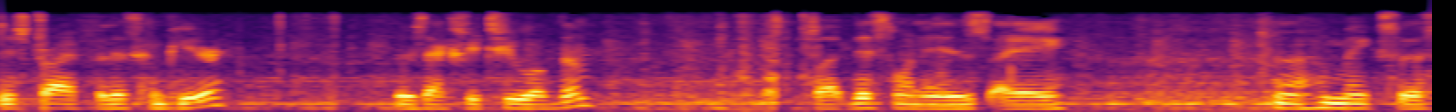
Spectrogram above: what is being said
disk drive for this computer. There's actually two of them, but this one is a uh, who makes this?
